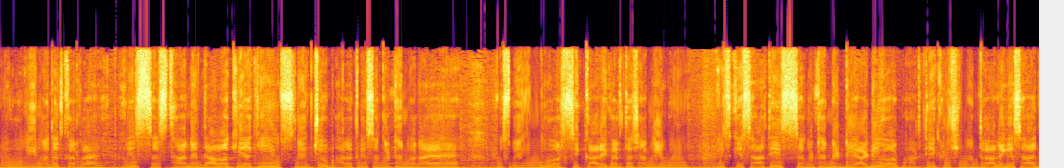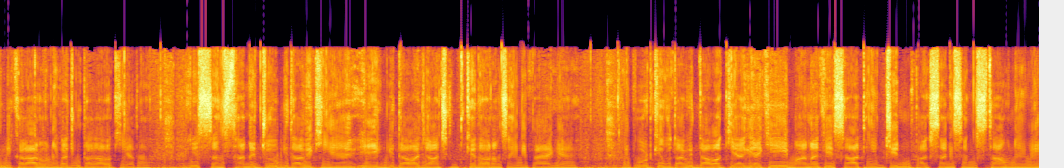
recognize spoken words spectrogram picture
लोगों की मदद कर रहा है। इस संस्था ने दावा किया कि उसने जो भारत का संगठन बनाया है सिख कार्यकर्ता शामिल हुए। इसके साथ ही इस संगठन ने डीआरडीओ और भारतीय कृषि मंत्रालय के साथ भी करार होने का झूठा दावा किया था। इस संस्था ने जो भी दावे किए हैं, एक भी दावा जाँच के दौरान सही नहीं पाया गया है। रिपोर्ट के मुताबिक दावा किया गया कि माना के साथ ही जिन पाकिस्तानी संस्थाओं ने भी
